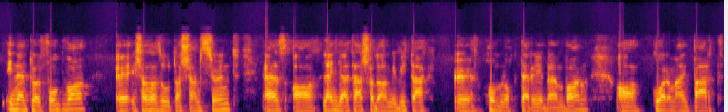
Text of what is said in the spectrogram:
innentől fogva, és az azóta sem szűnt, ez a lengyel társadalmi viták homlok terében van. A kormánypárt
